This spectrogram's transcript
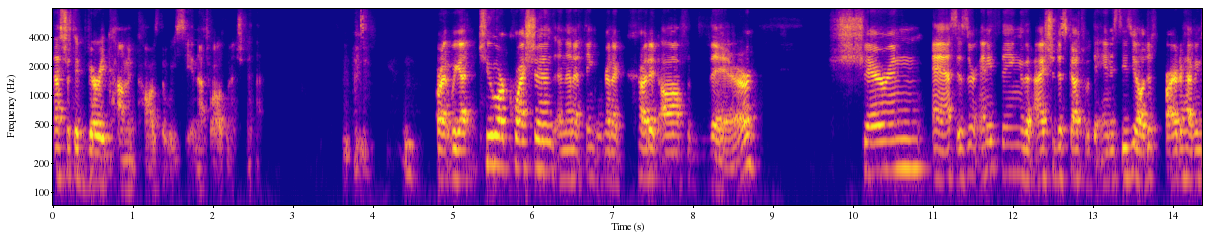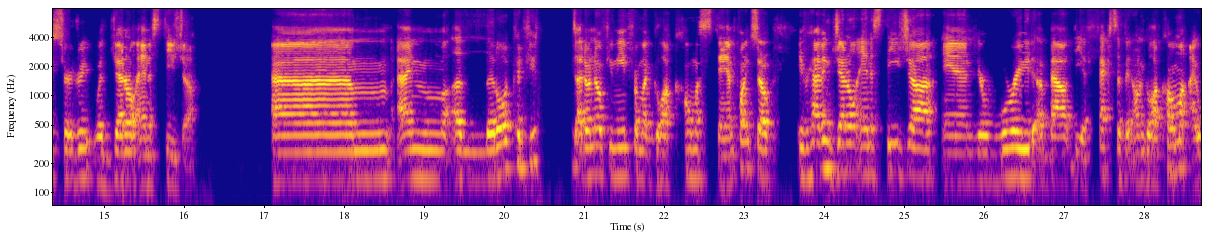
That's just a very common cause that we see, and that's why I was mentioning that. All right, we got two more questions, and then I think we're going to cut it off there. Sharon asks, is there anything that I should discuss with the anesthesiologist prior to having surgery with general anesthesia? Um, I'm a little confused. I don't know if you mean from a glaucoma standpoint. So if you're having general anesthesia and you're worried about the effects of it on glaucoma, I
